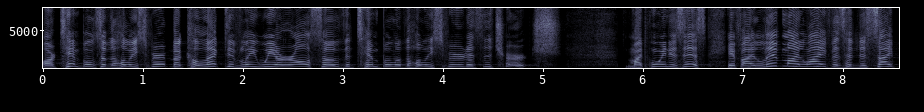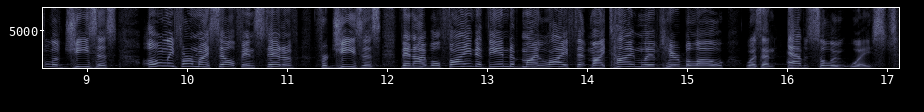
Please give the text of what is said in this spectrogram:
are temples of the Holy Spirit, but collectively we are also the temple of the Holy Spirit as the church. My point is this if I live my life as a disciple of Jesus only for myself instead of for Jesus, then I will find at the end of my life that my time lived here below was an absolute waste.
